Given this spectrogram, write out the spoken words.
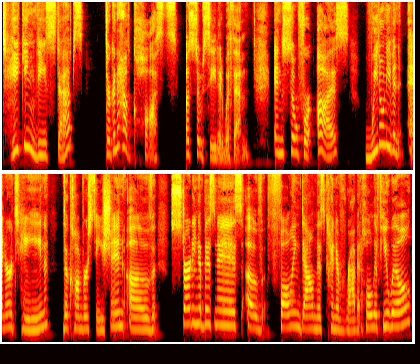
taking these steps, they're going to have costs associated with them. And so for us, we don't even entertain the conversation of starting a business, of falling down this kind of rabbit hole, if you will,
